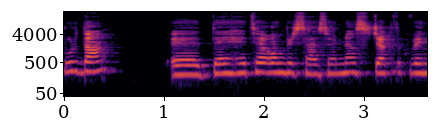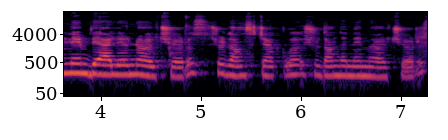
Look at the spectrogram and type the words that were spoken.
Buradan DHT11 sensöründen sıcaklık ve nem değerlerini ölçüyoruz. Şuradan sıcaklığı, şuradan da nemi ölçüyoruz.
